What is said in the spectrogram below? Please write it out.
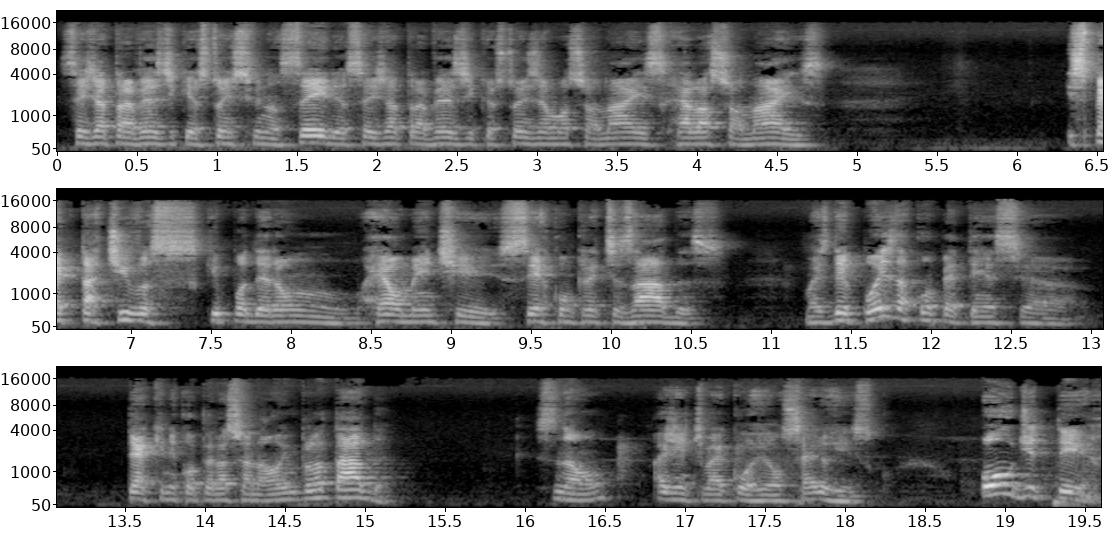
seja através de questões financeiras, seja através de questões emocionais, relacionais, expectativas que poderão realmente ser concretizadas, mas depois da competência técnica operacional implantada. Senão, a gente vai correr um sério risco. Ou de ter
